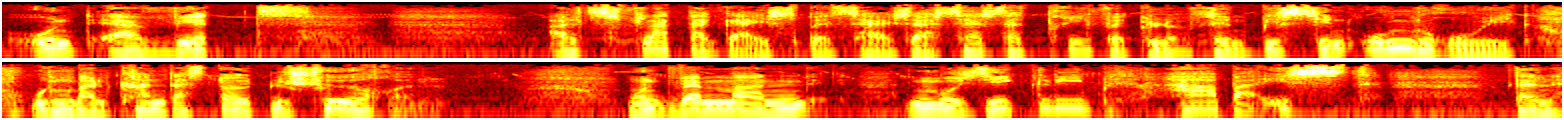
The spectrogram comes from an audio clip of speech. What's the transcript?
und er wird als Flattergeist bezeichnet. Das heißt, der Triebwerk läuft ein bisschen unruhig und man kann das deutlich hören. Und wenn man Musikliebhaber ist, dann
